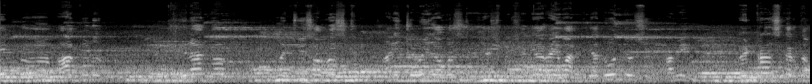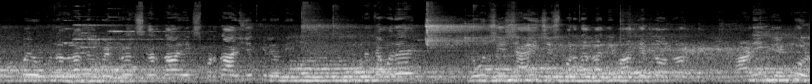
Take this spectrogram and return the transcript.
एक भाग म्हणून दिनांक पंचवीस ऑगस्ट आणि चोवीस ऑगस्ट या शनिवार रविवार या दोन दिवशी आम्ही वेटरन्स करता मुंबई उपनगरातील वेटरन्स करता एक स्पर्धा आयोजित केली होती. त्याच्यामध्ये दोनशे शहाऐंशी स्पर्धकांनी भाग घेतला होता. आणि एकूण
